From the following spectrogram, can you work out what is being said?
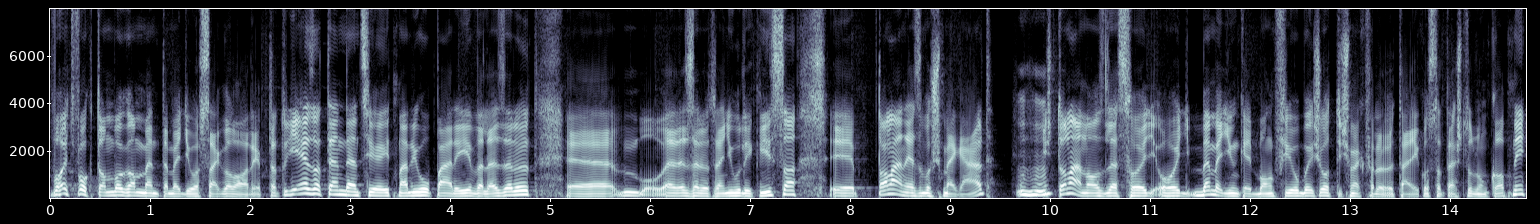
vagy fogtam magam, mentem egy országgal arrébb. Tehát ugye ez a tendencia itt már jó pár évvel ezelőtt, eh, ezelőttre nyúlik vissza, eh, talán ez most megállt, Uh-huh. És talán az lesz, hogy, hogy bemegyünk egy bankfióba, és ott is megfelelő tájékoztatást tudunk kapni,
